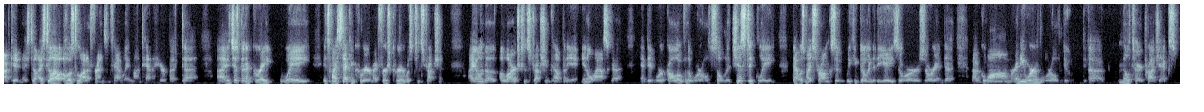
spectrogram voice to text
I'm kidding. I still, I still host a lot of friends and family in Montana here, but uh, uh, it's just been a great way. It's my second career. My first career was construction. I owned a, a large construction company in Alaska and did work all over the world. So logistically, that was my strong suit. We could go into the Azores or into uh, Guam or anywhere in the world and do uh, military projects.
